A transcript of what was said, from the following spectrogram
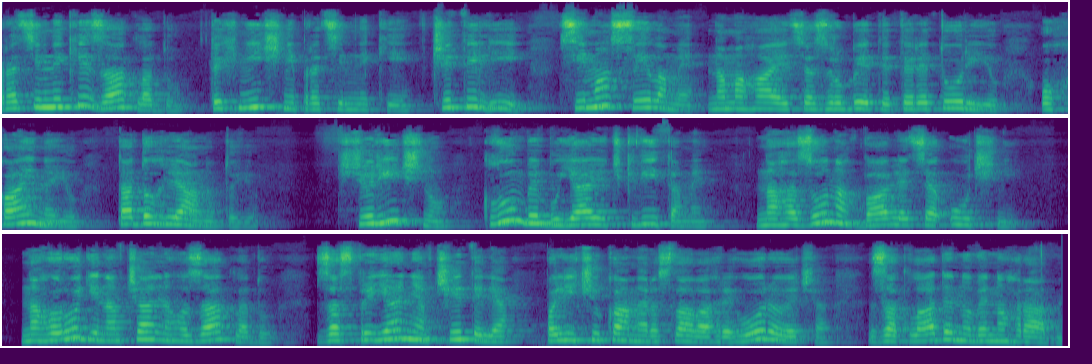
Працівники закладу, технічні працівники, вчителі всіма силами намагаються зробити територію охайною та доглянутою. Щорічно клумби буяють квітами, на газонах бавляться учні. На городі навчального закладу за сприяння вчителя Палічука Мирослава Григоровича закладено виноградник.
